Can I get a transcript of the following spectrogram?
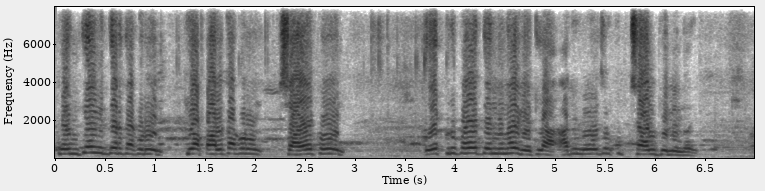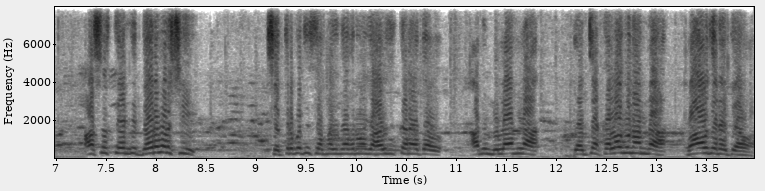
कोणत्याही विद्यार्थ्याकडून किंवा पालकाकडून शाळेकडून एक रुपये त्यांनी न घेतला आणि नियोजन खूप छान केलेलं आहे. असंच त्यांनी दरवर्षी छत्रपती संभाजीनगरमध्ये आयोजित करण्यात यावं आणि मुलांना त्यांच्या कलागुणांना वाव देण्यात यावा.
